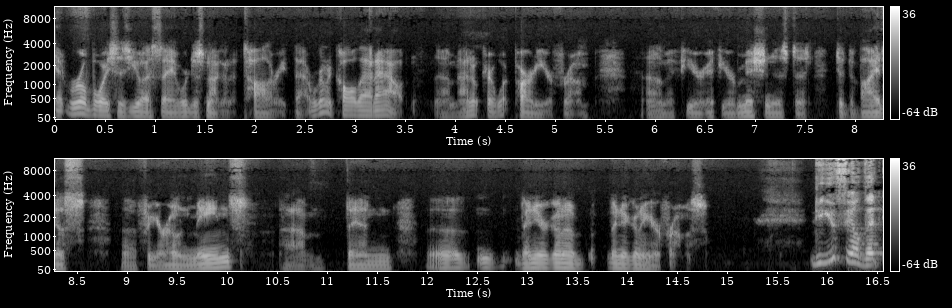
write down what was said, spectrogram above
at Rural Voices USA, we're just not going to tolerate that. We're going to call that out. Um, I don't care what party you're from. Um, if your if your mission is to to divide us uh, for your own means, um, then uh, then you're gonna then you're gonna hear from us. Do you feel that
